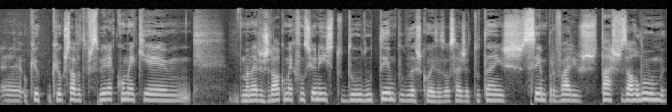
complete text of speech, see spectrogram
Uh, o, que eu, o, que eu, gostava de perceber é como é que é, de maneira geral, como é que funciona isto do, do tempo das coisas. Ou seja, tu tens sempre vários tachos ao lume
